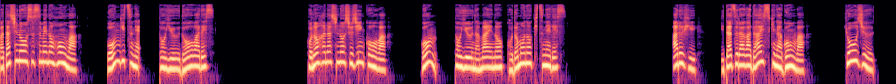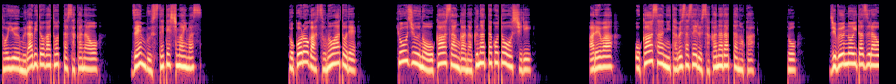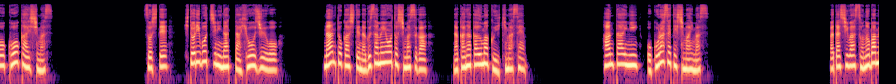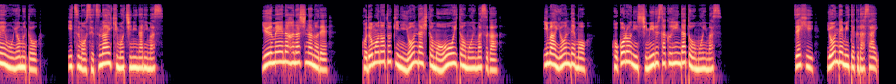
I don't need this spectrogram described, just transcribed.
私のおすすめの本は、ゴンギツネという童話です。この話の主人公は、ゴンという名前の子供の狐です。ある日、いたずらが大好きなゴンは、氷獣という村人が取った魚を全部捨ててしまいます。ところがその後で、氷獣のお母さんが亡くなったことを知り、あれはお母さんに食べさせる魚だったのか、と自分のいたずらを後悔します。そして一りぼっちになった氷獣を何とかして慰めようとしますが、なかなかうまくいきません。反対に怒らせてしまいます。私はその場面を読むと、いつも切ない気持ちになります。有名な話なので、子供の時に読んだ人も多いと思いますが、今読んでも心にしみる作品だと思います。ぜひ読んでみてください。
